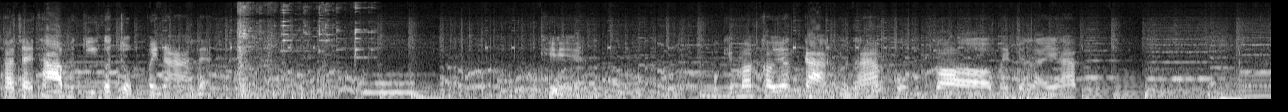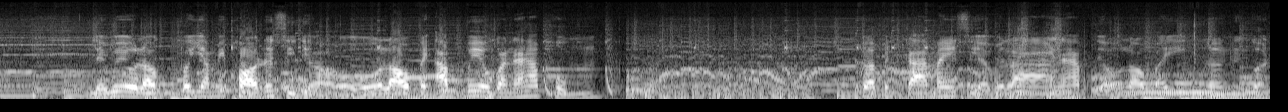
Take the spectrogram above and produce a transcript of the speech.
ถ้าใช้ท่าเมื่อกี้ก็จบไปนานแล้วโอเคโปเกมอนเขายังกากอยู่นะครับผมก็ไม่เป็นไรนะครับเลเวลเราก็ยังไม่พอด้วยสิเดี๋ยว เราไปอัพเวลกันนะครับผมก็เป็นการไม่เสียเวลานะครับ เดี๋ยวเราไปอีกเมืองหนึ่งก่อน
